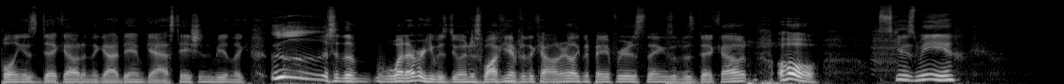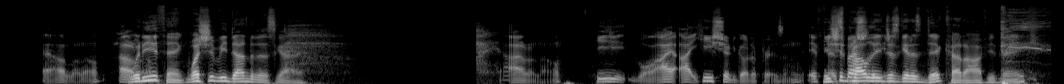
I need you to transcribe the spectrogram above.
Pulling his dick out in the goddamn gas station, being like, "Ooh," to the whatever he was doing, just walking up to the counter like to pay for his things with his dick out. Oh, excuse me. I don't know. I don't What do you think? What should be done to this guy? I don't know. He well, I, I he should go to prison. If He should probably just get his dick cut off. You think?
